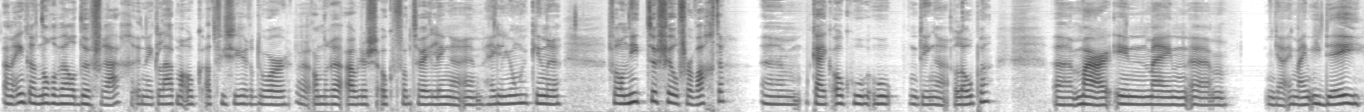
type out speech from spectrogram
aan de ene kant nog wel de vraag. En ik laat me ook adviseren door uh, andere ouders, ook van tweelingen en hele jonge kinderen. Vooral niet te veel verwachten. Um, kijk ook hoe, hoe dingen lopen. Uh, maar in mijn, um, ja, in mijn idee,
